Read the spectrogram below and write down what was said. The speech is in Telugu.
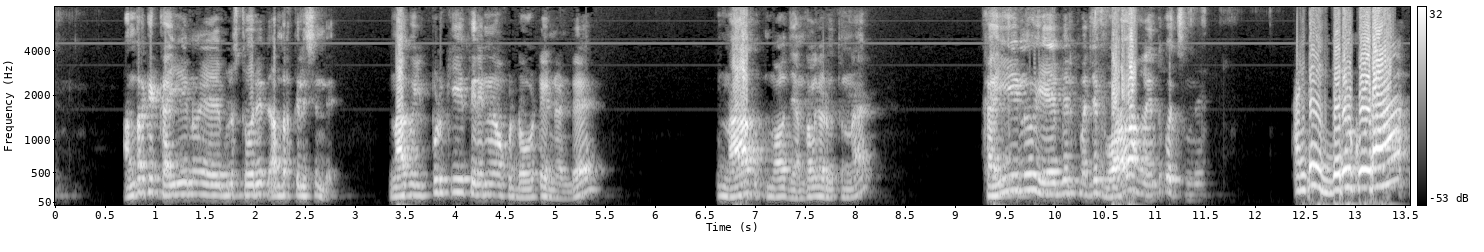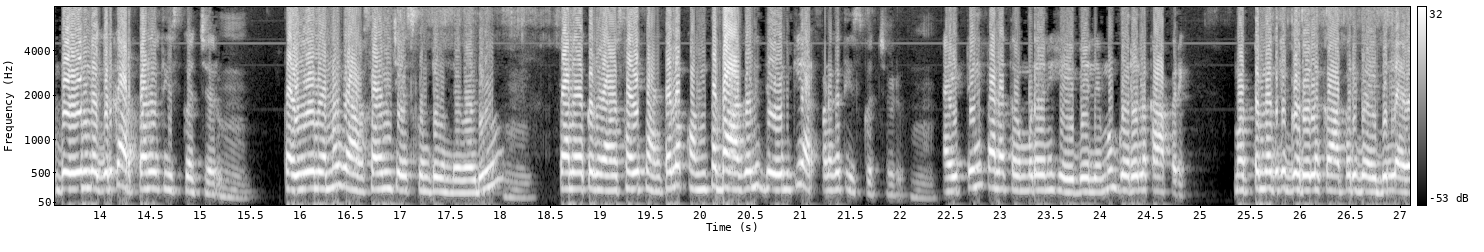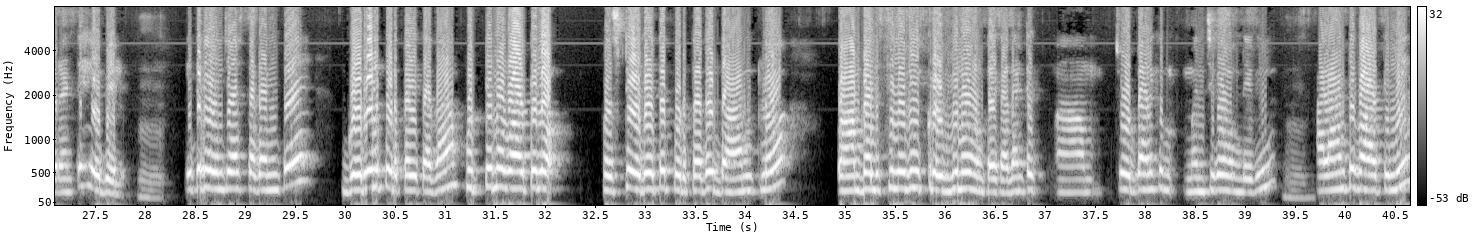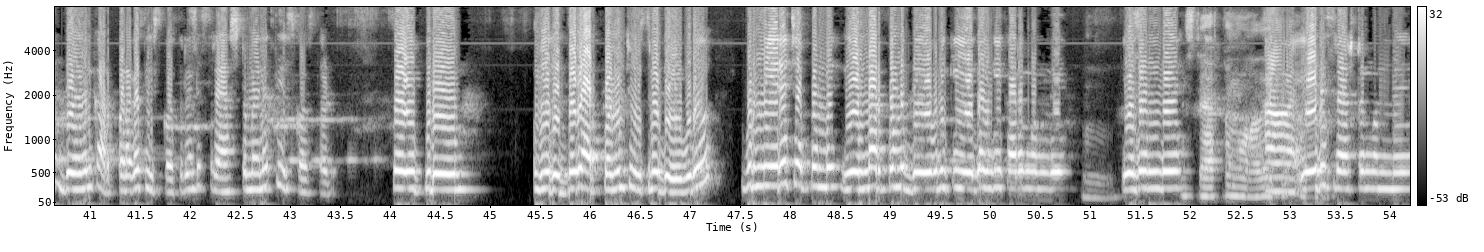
అందరికి కయ్యను ఏబుల్ స్టోరీ అందరికి తెలిసిందే. నాకు ఇప్పటికీ తెలియని ఒక డౌట్ ఏంటంటే నాకు మా జనరల్గా అడుగుతున్నా కయ్యను ఏబేల్ మధ్య గొడవ అసలు ఎందుకు వచ్చింది? అంటే ఇద్దరు కూడా దేవుని దగ్గరికి అర్పణలు తీసుకొచ్చారు. కయ్యూనేమో వ్యవసాయం చేసుకుంటూ ఉండేవాడు. తన యొక్క వ్యవసాయ పంటలో కొంత భాగాన్ని దేవునికి అర్పణగా తీసుకొచ్చాడు. అయితే తన తమ్ముడైన హేబేలేమో గొర్రెల కాపరి. మొట్టమొదటి గొర్రెల కాపరి బైబిల్ ఎవరంటే హేబేలు. ఇప్పుడు ఏం చేస్తాడంటే గొర్రెలు పుడతాయి కదా పుట్టిన వాటిలో ఫస్ట్ ఏదైతే పుడతాదో దాంట్లో బలిసినవి క్రొవ్వినవి ఉంటాయి కదా అంటే ఆ, చూడడానికి మంచిగా ఉండేవి. ఉమ్. అలాంటి వాటిని దేవునికి అర్పణగా తీసుకొస్తాడు అంటే శ్రేష్టమైనది తీసుకొస్తాడు. సో ఇప్పుడు వీరిద్దరు అర్పణలు చూసిన దేవుడు ఇప్పుడు మీరే చెప్పండి ఏం అర్పణ? దేవునికి ఏది అంగీకారంగా ఉంది? ఉమ్. ఏదండి? ఏది శ్రేష్టంగా ఉంది?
